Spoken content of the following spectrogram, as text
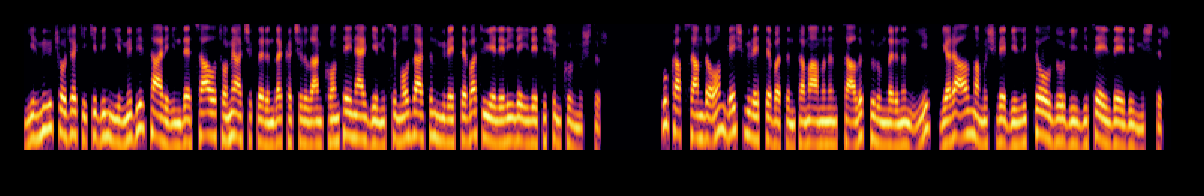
23 Ocak 2021 tarihinde Sao Tome açıklarında kaçırılan konteyner gemisi Mozart'ın mürettebat üyeleriyle iletişim kurmuştur. Bu kapsamda 15 mürettebatın tamamının sağlık durumlarının iyi, yara almamış ve birlikte olduğu bilgisi elde edilmiştir.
